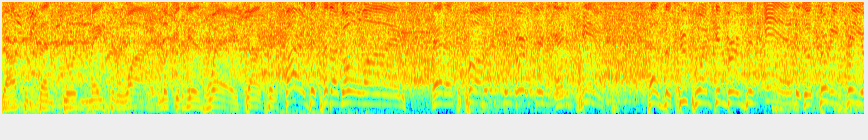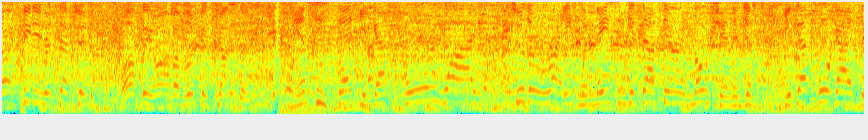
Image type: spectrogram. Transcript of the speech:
Johnson sends Jordan Mason wide, looking his way. Johnson fires it to the goal line, and it's caught. And Camp has the two-point conversion and the 33-yard TD reception off the arm of Lucas Johnson. Empty set, you've got four wides to the right when Mason gets out there in motion, and just, you've got four guys to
